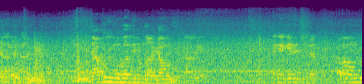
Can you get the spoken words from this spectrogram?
ます ಯಾವುದು ಮೂಲ ದಿನ ಯಾವುದು? ಹಂಗೆ ಅಲ್ಲ ಒಂದು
